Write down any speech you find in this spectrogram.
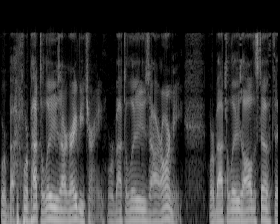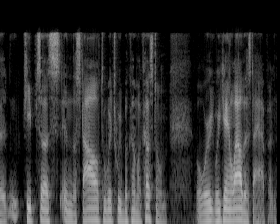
we're about, we're about to lose our gravy train. We're about to lose our army. We're about to lose all the stuff that keeps us in the style to which we become accustomed. We we can't allow this to happen.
